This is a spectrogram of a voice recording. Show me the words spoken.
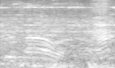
deu uma nela. Hã?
